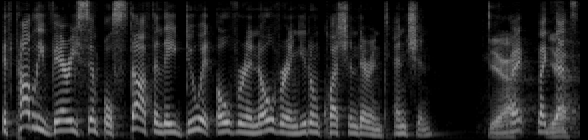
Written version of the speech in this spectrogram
it's probably very simple stuff and they do it over and over and you don't question their intention. Yeah. Right? Like yeah. that's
